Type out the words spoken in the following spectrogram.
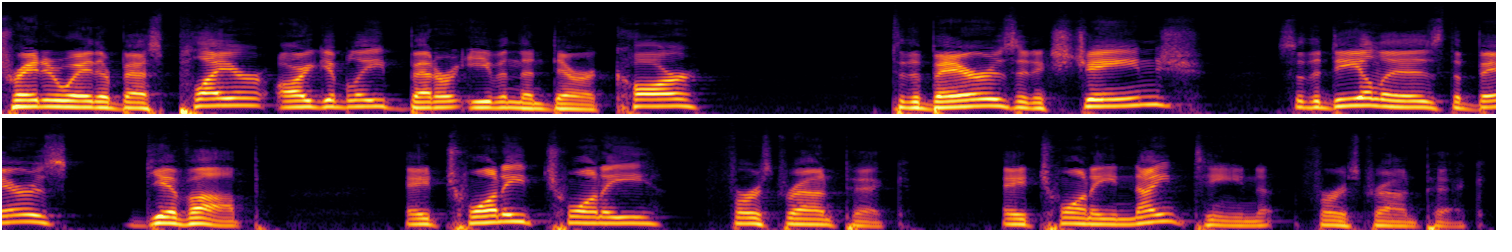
traded away their best player, arguably better even than Derek Carr, to the Bears in exchange. So the deal is the Bears give up a 2020 first round pick, a 2019 first round pick,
